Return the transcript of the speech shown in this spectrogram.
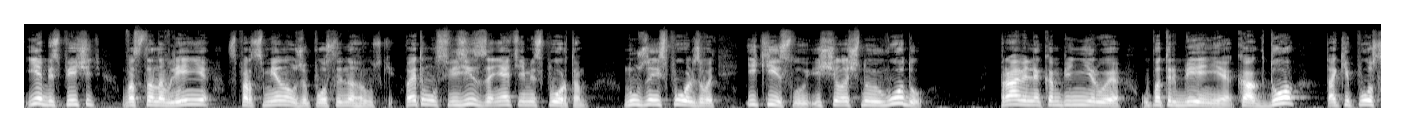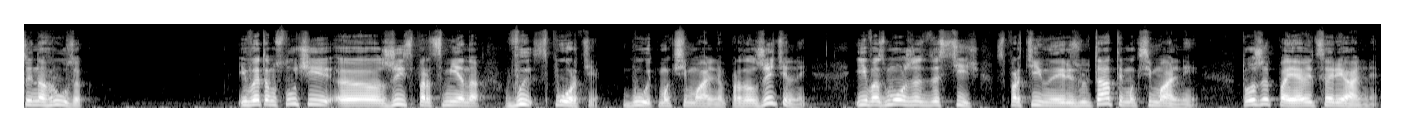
и обеспечить восстановление спортсмена уже после нагрузки. Поэтому в связи с занятиями спортом нужно использовать и кислую, и щелочную воду, правильно комбинируя употребление как до, так и после нагрузок. И в этом случае э, жизнь спортсмена в спорте будет максимально продолжительной и возможность достичь спортивные результаты максимальные тоже появится реальная.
